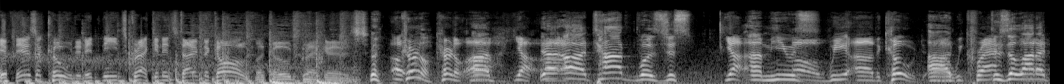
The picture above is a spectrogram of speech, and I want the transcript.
If there's a code and it needs cracking, it's time to call the Code Crackers. Uh, Colonel, Colonel. Uh, yeah. Yeah, uh, uh, Todd was just. Yeah. um, he was- Oh, we. Uh, the code. Uh, we cracked. There's a lot uh, of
